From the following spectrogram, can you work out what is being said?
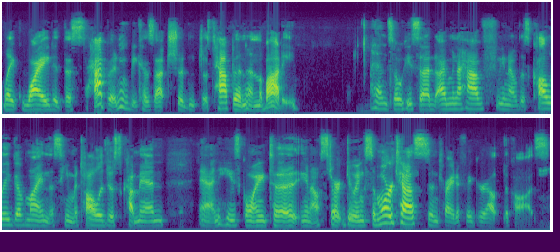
Like why did this happen? Because that shouldn't just happen in the body. And so he said i'm going to have you know this colleague of mine this hematologist come in and he's going to you know start doing some more tests and try to figure out the cause.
